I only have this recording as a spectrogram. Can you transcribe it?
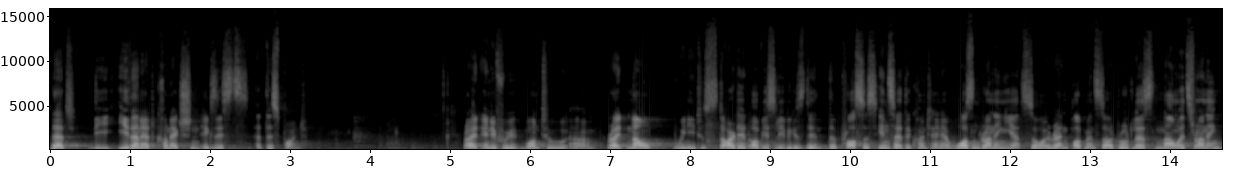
that the Ethernet connection exists at this point. Right, and if we want to, um, right, now we need to start it, obviously, because the, the process inside the container wasn't running yet, so I ran podman start rootless, now it's running.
